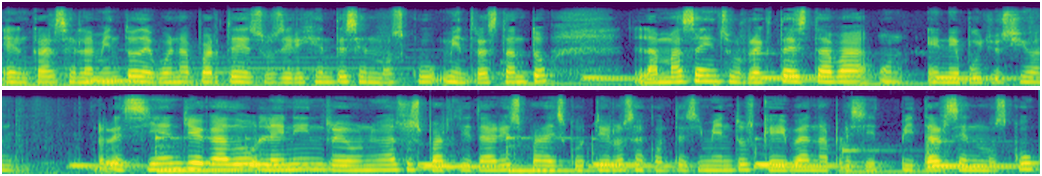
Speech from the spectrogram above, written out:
encarcelamiento de buena parte de sus dirigentes en Moscú. Mientras tanto, la masa insurrecta estaba en ebullición. Recién llegado, Lenin reunió a sus partidarios para discutir los acontecimientos que iban a precipitarse en Moscú,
